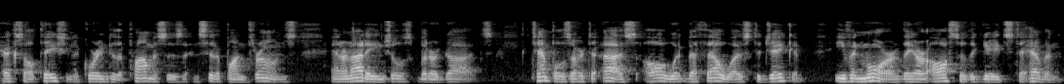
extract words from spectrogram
exaltation according to the promises and sit upon thrones, and are not angels, but are gods. Temples are to us all what Bethel was to Jacob. Even more, they are also the gates to heaven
